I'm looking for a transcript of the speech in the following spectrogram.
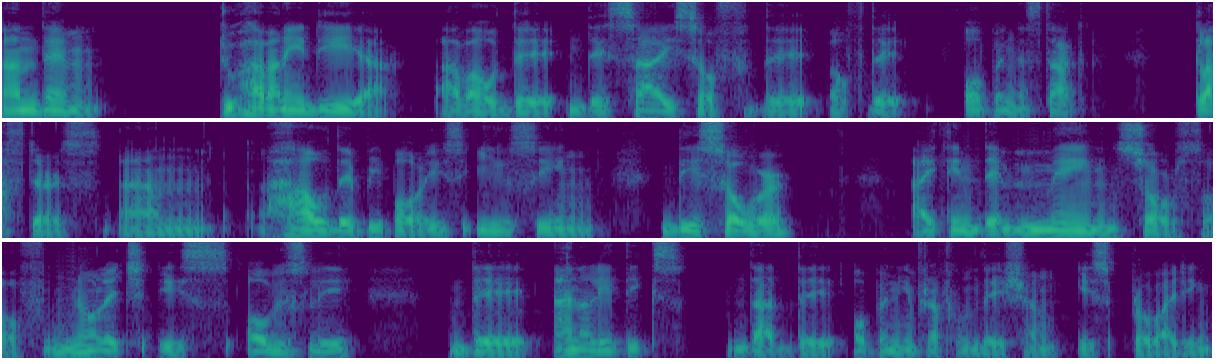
And then to have an idea about the, the size of the of the OpenStack clusters and how the people is using this software, I think the main source of knowledge is obviously the analytics that the Open Infra Foundation is providing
